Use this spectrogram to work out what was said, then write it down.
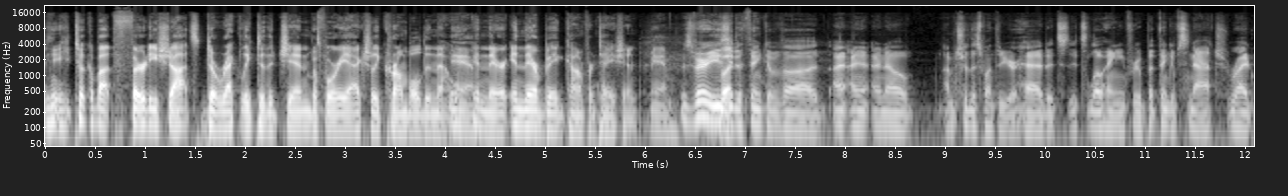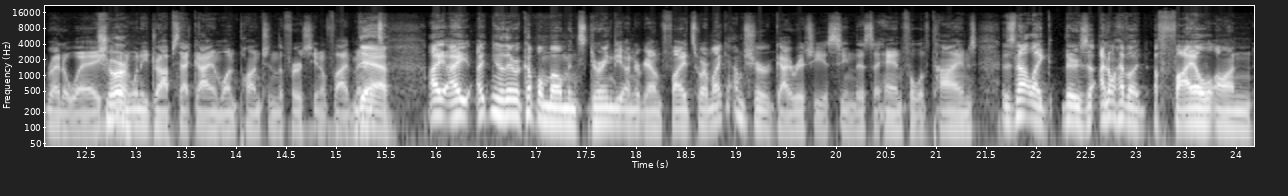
he took about thirty shots directly to the chin before he actually crumbled in that Yeah. in their in their big confrontation. Man, It's very easy But- to think of. Uh, I, I, I know. I'm sure this went through your head. It's it's low hanging fruit, but think of Snatch right right away. Sure. When, when he drops that guy in one punch in the first you know five minutes. Yeah. I, I, I you know there were a couple moments during the underground fights where I'm like I'm sure Guy Ritchie has seen this a handful of times. It's not like there's I don't have a, a file on.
